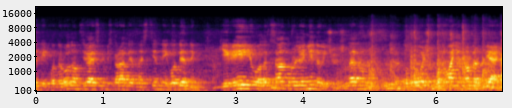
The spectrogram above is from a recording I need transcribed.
цінний подарунок Звягільської міської ради настінний годинник Кірею Олександру Леонідовичу, члену добровольчого формування номер 5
